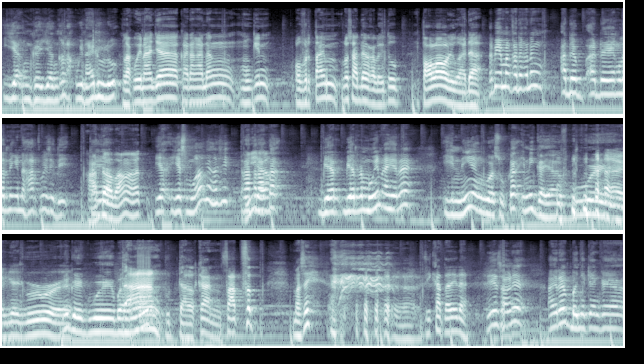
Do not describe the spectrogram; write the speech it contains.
iya enggak iya enggak lakuin aja dulu. lakuin aja kadang-kadang mungkin overtime lo sadar kalau itu tolol juga ada Tapi emang kadang-kadang ada ada yang learning in the hard way sih di. ada banget Ya ya semuanya nggak sih rata-rata biar biar nemuin akhirnya ini yang gua suka ini gaya gue. kayak gue ini gaya gue banget. dang budalkan satset masih? Sikat aja dah. Iya soalnya akhirnya banyak yang kayak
